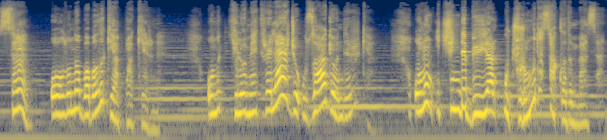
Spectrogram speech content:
Sen oğluna babalık yapmak yerine onu kilometrelerce uzağa gönderirken onun içinde büyüyen uçurumu da sakladım ben senden.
